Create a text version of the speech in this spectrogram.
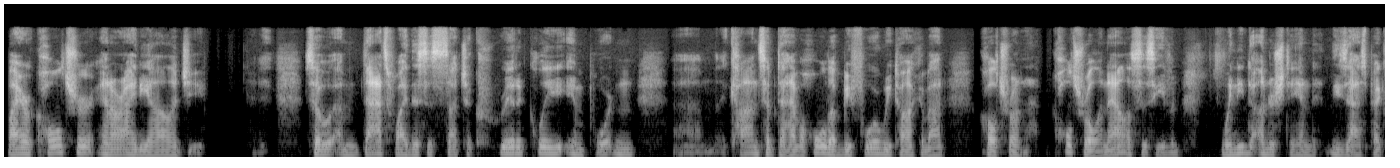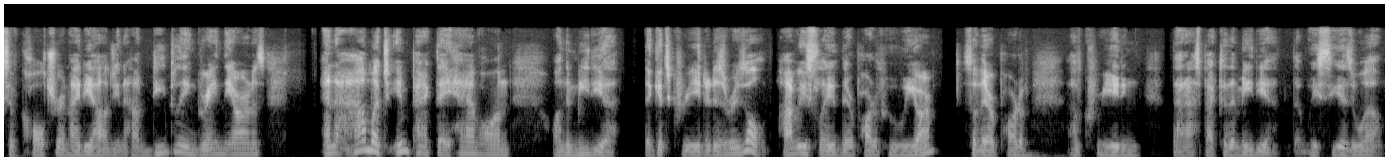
by our culture and our ideology. So um, that's why this is such a critically important um, concept to have a hold of before we talk about cultural cultural analysis. Even we need to understand these aspects of culture and ideology and how deeply ingrained they are in us, and how much impact they have on on the media that gets created as a result. Obviously, they're part of who we are, so they're part of of creating that aspect of the media that we see as well.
